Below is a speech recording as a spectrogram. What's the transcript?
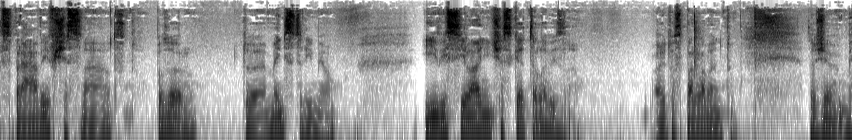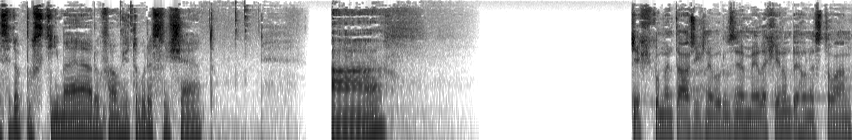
zprávy v 16. Pozor, to je mainstream, jo. I vysílání české televize. A je to z parlamentu. Takže my si to pustíme a doufám, že to bude slyšet. A těch komentářích nebo různě v mailech jenom dehonestován.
